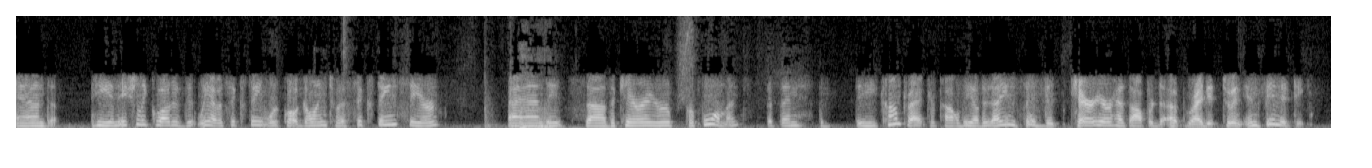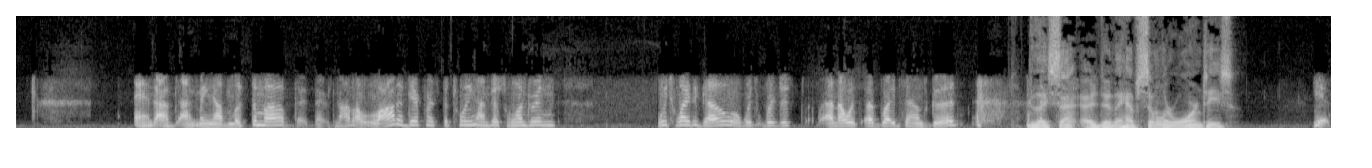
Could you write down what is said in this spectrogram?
And he initially quoted that we have a 16. We're going to a 16 seer, and Uh-huh. it's uh, the Carrier Performance. But then the, the contractor called the other day and said that Carrier has offered to upgrade it to an Infinity. And I've, I mean, I've looked them up. There's not a lot of difference between. I'm just wondering which way to go, or which, we're just. I know it, upgrade sounds good. Do they uh, do they have similar warranties? Yes.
